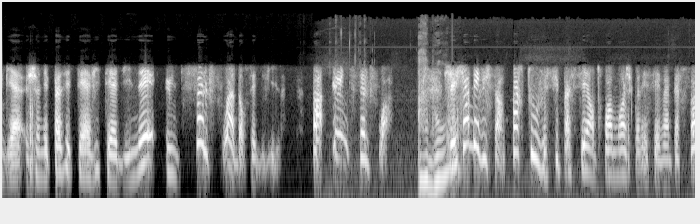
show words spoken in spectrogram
bien, je n'ai pas été invitée à dîner une seule fois dans cette ville. Pas une seule fois. Ah bon J'ai jamais vu ça. Partout, où je suis passée en trois mois, je connaissais 20 personnes.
